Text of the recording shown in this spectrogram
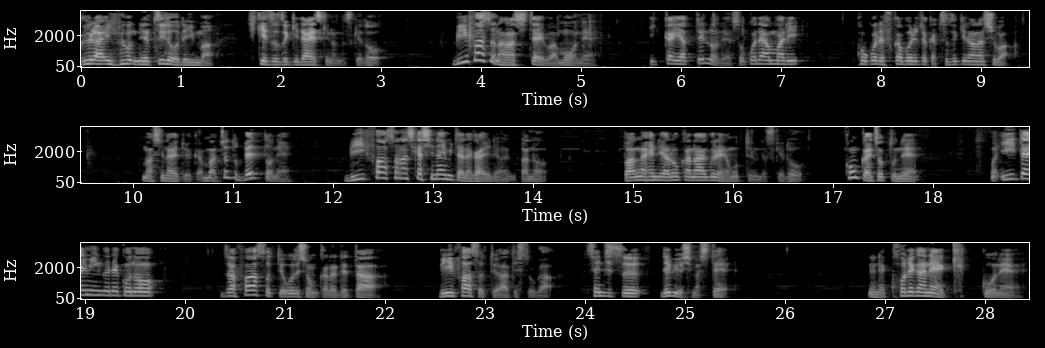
ぐらいの熱量で今、引き続き大好きなんですけど、BE:FIRST の話自体はもうね、一回やってるので、そこであんまり、ここで深掘りとか続きの話は、まあしないというか、まあちょっと別途ね、BE:FIRST の話しかしないみたいな回で、あの、番外編でやろうかなぐらいに思ってるんですけど、今回ちょっとね、まあ、いいタイミングでこの、THEFIRST っていうオーディションから出た BE:FIRST っていうアーティストが先日デビューしまして、でね、これがね、結構ね、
